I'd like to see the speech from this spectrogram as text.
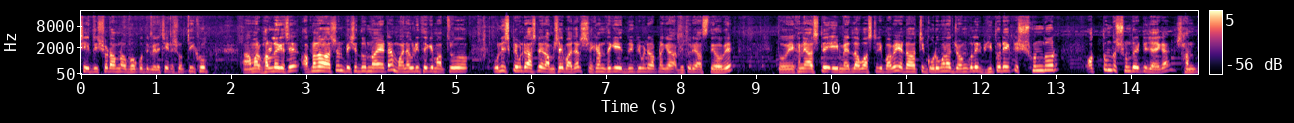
সেই দৃশ্যটা আমরা উপভোগ করতে পেরেছি। এটা সত্যিই খুব আমার ভালো লেগেছে। আপনারাও আসুন বেশি দূর নয় এটা ময়নাগুড়ি থেকে মাত্র উনিশ কিলোমিটার আসলে রামসাই বাজার। সেখান থেকে দুই কিলোমিটার আপনাকে ভিতরে আসতে হবে। তো এখানে আসলে এই মেদলা ওয়াস্টারি পাবে। এটা হচ্ছে গরুমারা জঙ্গলের ভিতরে একটি সুন্দর, অত্যন্ত সুন্দর একটি জায়গা, শান্ত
